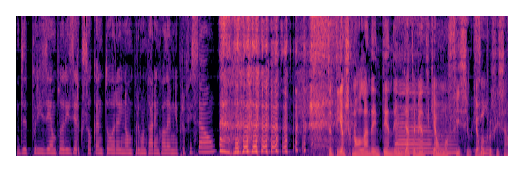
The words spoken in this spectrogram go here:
de, por exemplo, a dizer que sou cantora e não me perguntarem qual é a minha profissão. Portanto, digamos que na Holanda entendem imediatamente que é um ofício, que é uma sim, profissão.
